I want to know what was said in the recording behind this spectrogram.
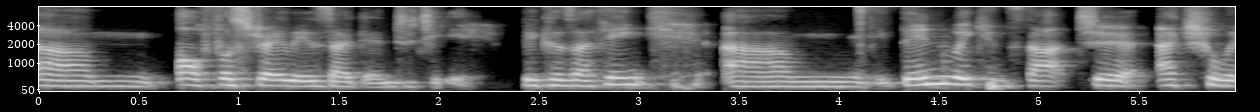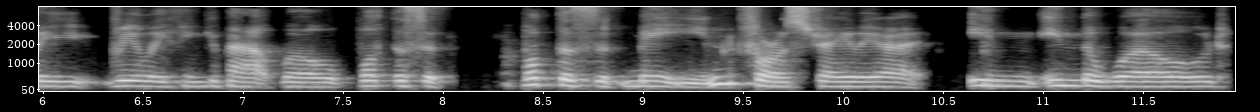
um, of Australia's identity. Because I think um, then we can start to actually really think about, well, what does it what does it mean for Australia in in the world?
